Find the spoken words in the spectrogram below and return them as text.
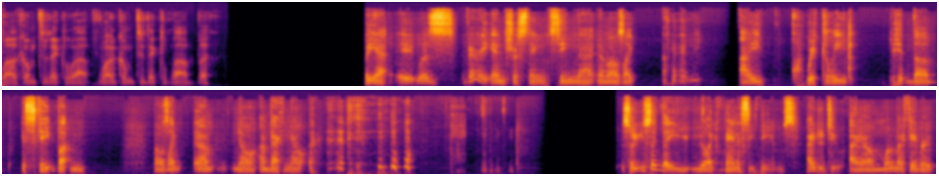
Welcome to the club. Welcome to the club. but yeah, it was very interesting seeing that, and I was like, I quickly hit the escape button. I was like, um, no, I'm backing out. so you said that you, you like fantasy themes. I do too. I um one of my favorite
